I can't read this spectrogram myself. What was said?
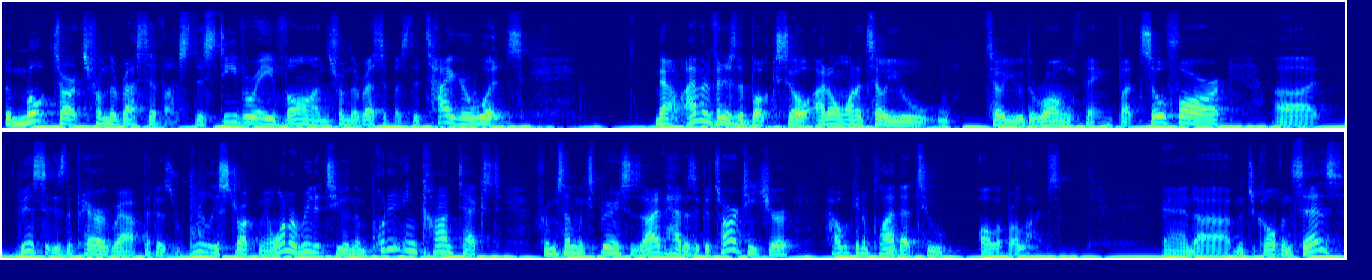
the Mozarts from the rest of us, the Stevie Ray Vaughns from the rest of us, the Tiger Woods? Now, I haven't finished the book, so I don't want to tell you tell you the wrong thing. But so far, uh, this is the paragraph that has really struck me. I want to read it to you and then put it in context from some experiences I've had as a guitar teacher, how we can apply that to all of our lives. And uh, Mr. Colvin says,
